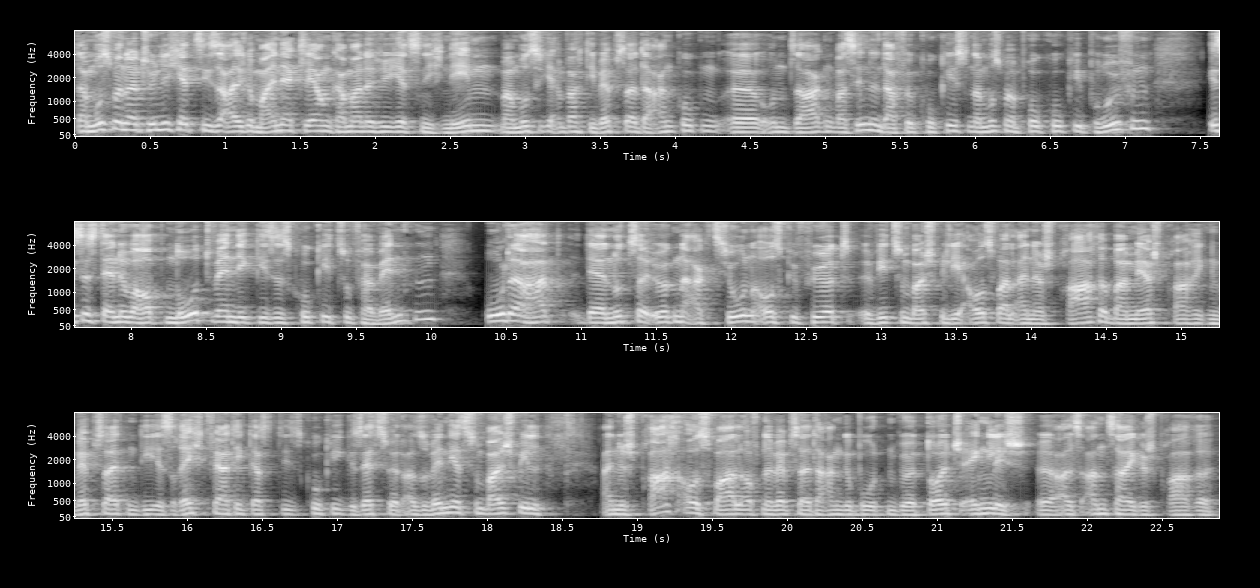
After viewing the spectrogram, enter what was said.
da muss man natürlich jetzt diese Allgemeinerklärung kann man natürlich jetzt nicht nehmen. Man muss sich einfach die Webseite angucken äh, und sagen, was sind denn da für Cookies? Und dann muss man pro Cookie prüfen, ist es denn überhaupt notwendig, dieses Cookie zu verwenden? Oder hat der Nutzer irgendeine Aktion ausgeführt, wie zum Beispiel die Auswahl einer Sprache bei mehrsprachigen Webseiten, die es rechtfertigt, dass dieses Cookie gesetzt wird? Also wenn jetzt zum Beispiel eine Sprachauswahl auf einer Webseite angeboten wird, Deutsch, Englisch äh, als Anzeigesprache,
